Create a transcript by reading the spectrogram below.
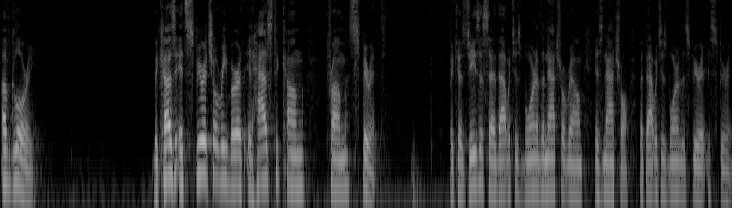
of glory. Because it's spiritual rebirth it has to come from spirit. Because Jesus said that which is born of the natural realm is natural, but that which is born of the spirit is spirit.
